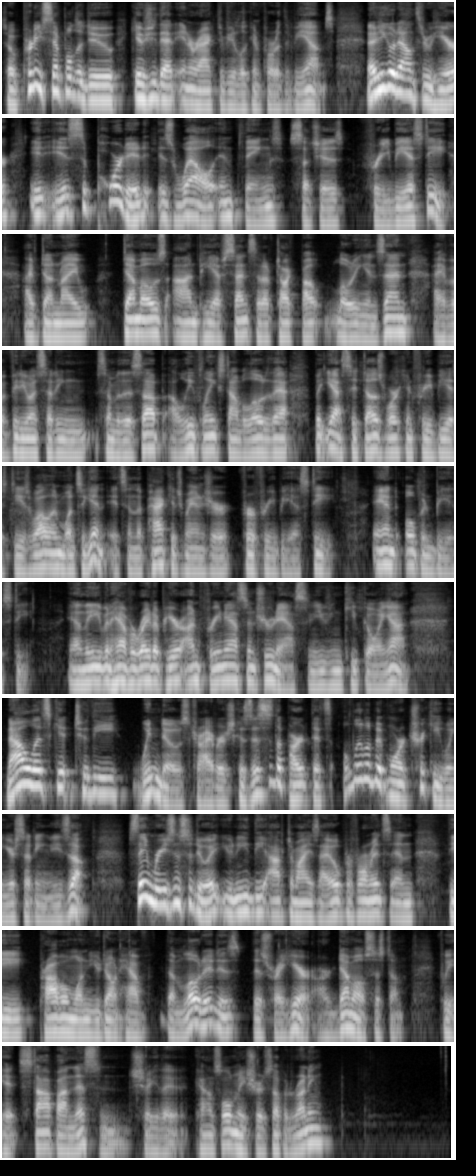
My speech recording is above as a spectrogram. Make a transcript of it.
So pretty simple to do, gives you that interactive you're looking for with the VMs. Now, if you go down through here, it is supported as well in things such as FreeBSD. I've done my demos on pfSense that I've talked about loading in Xen. I have a video on setting some of this up. I'll leave links down below to that. But yes, it does work in FreeBSD as well. And once again, it's in the package manager for FreeBSD and OpenBSD. And they even have a write up here on FreeNAS and TrueNAS, and you can keep going on. Now let's get to the Windows drivers, because this is the part that's a little bit more tricky when you're setting these up. Same reasons to do it. You need the optimized IO performance, and the problem when you don't have them loaded is this right here, our demo system. If we hit stop on this and show you the console, make sure it's up and running.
